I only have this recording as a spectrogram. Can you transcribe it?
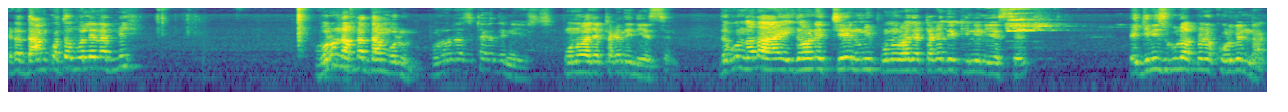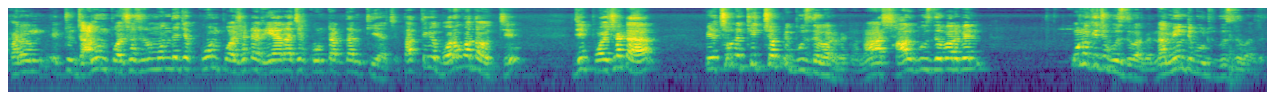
এটা দাম কত বললেন আপনি? বলুন আপনার দাম বলুন। পনেরো হাজার টাকাতে নিয়ে এসছে। পনেরো হাজার টাকা দিয়ে নিয়ে এসছেন। দেখুন দাদা, এই ধরনের চেন উনি পনেরো হাজার টাকা দিয়ে কিনে নিয়ে এসছেন। এই জিনিসগুলো আপনারা করবেন না, কারণ একটু জানুন পয়সা সম্বন্ধে যে কোন পয়সাটা রেয়ার আছে, কোনটার দাম কি আছে। তার থেকে বড় কথা হচ্ছে যে পয়সাটা পেছনে কিচ্ছু আপনি বুঝতে পারবেন না। না সাল বুঝতে পারবেন, কোনো কিছু বুঝতে পারবেন না মিন্ট বুঝতে পারবেন।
